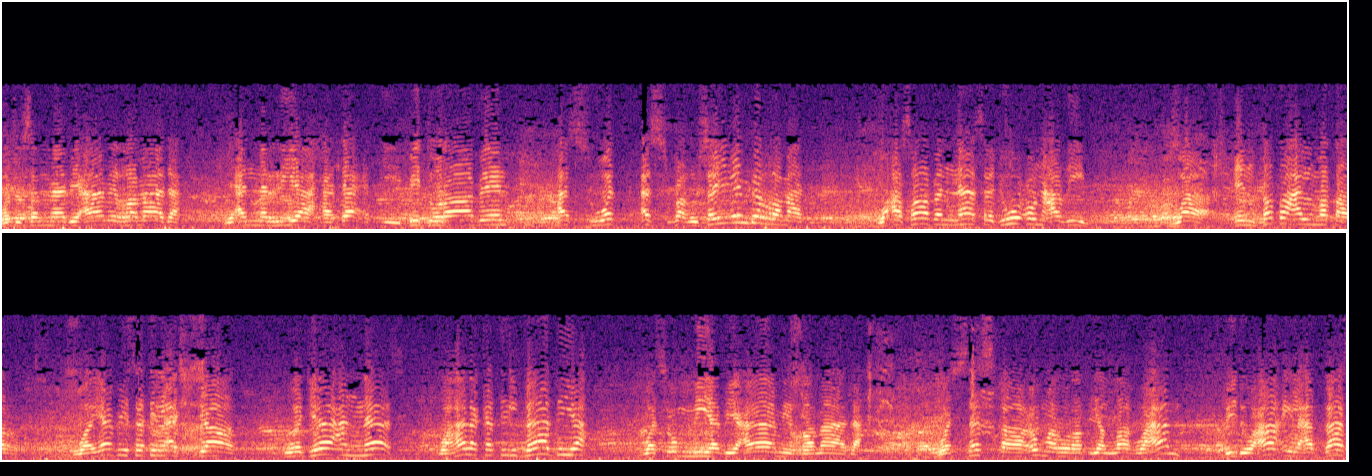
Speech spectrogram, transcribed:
وتسمى بعام الرمادة لأن الرياح تأتي بتراب أسود أسبغ شيء بالرماد وأصاب الناس جوع عظيم. وانقطع المطر. ويبست الأشجار وجاع الناس وهلكت البادية وسمي بعام الرمادة. واستسقى عمر رضي الله عنه بدعاء العباس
